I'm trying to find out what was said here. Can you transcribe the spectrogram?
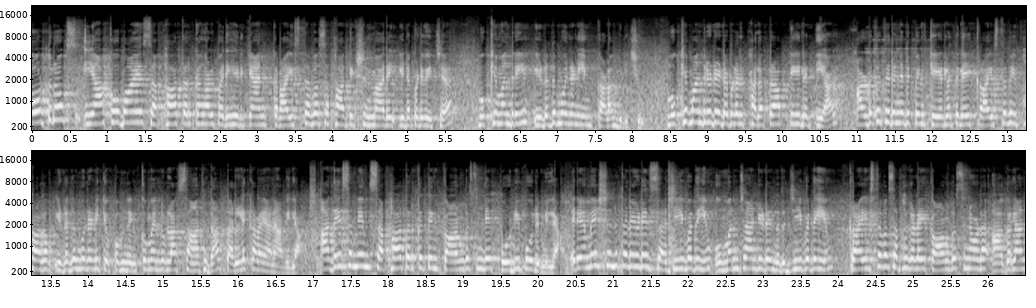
ഓർത്തഡോക്സ് യാക്കോബായ സഭാ തർക്കങ്ങൾ പരിഹരിക്കാൻ ക്രൈസ്തവ സഭാധ്യക്ഷന്മാരെ ഇടപെടുവിച്ച് മുഖ്യമന്ത്രിയും ഇടതുമുന്നണിയും കളം പിടിച്ചു. മുഖ്യമന്ത്രിയുടെ ഇടപെടൽ ഫലപ്രാപ്തിയിലെത്തിയാൽ അടുത്ത തിരഞ്ഞെടുപ്പിൽ കേരളത്തിലെ ക്രൈസ്തവ വിഭാഗം ഇടതുമുന്നണിക്കൊപ്പം നിൽക്കുമെന്നുള്ള സാധ്യത തള്ളിക്കളയാനാവില്ല. അതേസമയം സഭാ തർക്കത്തിൽ കോൺഗ്രസിന്റെ പൊടി പോലുമില്ല. രമേശ് ചെന്നിത്തലയുടെ സജീവതയും ഉമ്മൻചാണ്ടിയുടെ നിർജീവതയും ക്രൈസ്തവ സഭകളെ കോൺഗ്രസിനോട് അകലാൻ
